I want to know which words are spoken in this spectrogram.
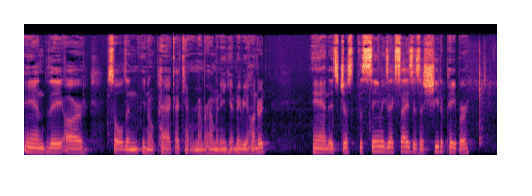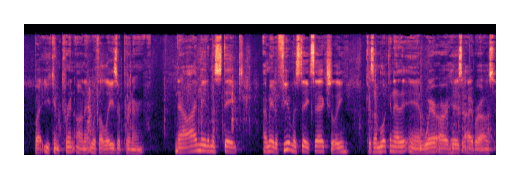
and they are sold in, you know, pack. I can't remember how many you get, maybe a hundred. And it's just the same exact size as a sheet of paper, but you can print on it with a laser printer. Now I made a mistake. I made a few mistakes actually, because I'm looking at it and where are his eyebrows?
